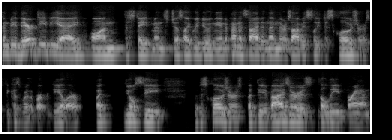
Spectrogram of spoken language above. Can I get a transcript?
Going to be their DBA on the statements, just like we do in the independent side. And then there's obviously disclosures because we're the broker dealer, but you'll see the disclosures, but the advisor is the lead brand.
